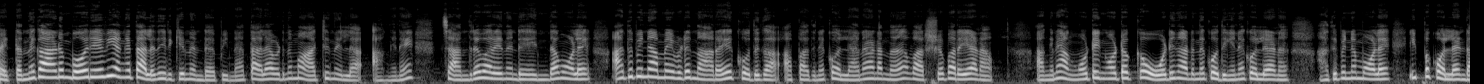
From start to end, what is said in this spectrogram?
പെട്ടെന്ന് കാണുമ്പോൾ രവി അങ്ങ് തലതിരിക്കുന്നുണ്ട് പിന്നെ തല അവിടുന്ന് മാറ്റുന്നില്ല. അങ്ങനെ ചന്ദ്ര പറയുന്നുണ്ട് എന്താ മോളെ? അത് പിന്നെ അമ്മ ഇവിടെ നിറയെ കൊതുക. അപ്പം അതിനെ കൊല്ലാനാണെന്ന് വർഷ പറയാണ്. അങ്ങനെ അങ്ങോട്ടും ഇങ്ങോട്ടൊക്കെ ഓടി നടന്ന് കൊതുകിനെ കൊല്ലാണ്. അത് പിന്നെ മോളെ ഇപ്പം കൊല്ലണ്ട.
